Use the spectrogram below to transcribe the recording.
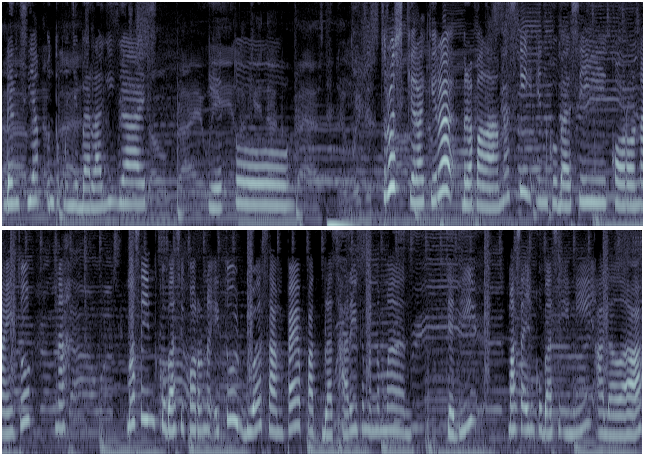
dan siap untuk menyebar lagi, guys. Gitu. Terus kira-kira berapa lama sih inkubasi corona itu? Nah, masa inkubasi corona itu 2 sampai 14 hari, teman-teman. Jadi, masa inkubasi ini adalah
